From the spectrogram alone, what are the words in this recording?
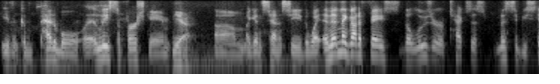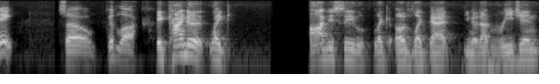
even compatible. At least the first game. Yeah um, against Tennessee. The way, and then they got to face the loser of Texas Mississippi State. So good luck. It kind of like obviously like of like that you know that region,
